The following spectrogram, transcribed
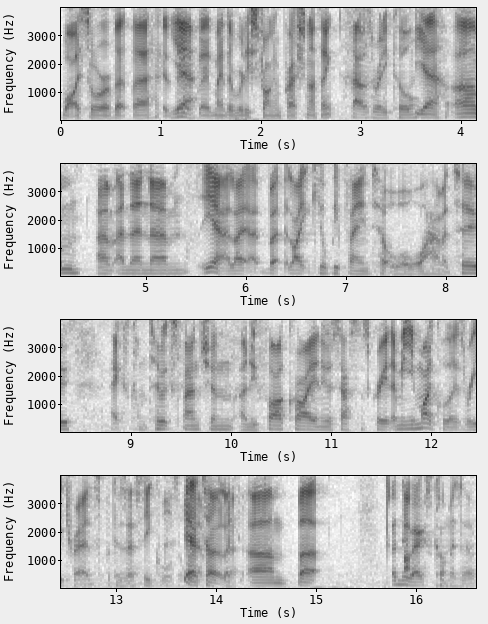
what I saw of it there. It, Yeah. it, it made a really strong impression. I think. That was really cool. Yeah. Um. Um, and then, um, yeah, like, but like you'll be playing Total War Warhammer 2, XCOM 2 expansion, a new Far Cry, a new Assassin's Creed. I mean, you might call those retreads because they're sequels. Yeah, whatever, totally. Um. But but A new XCOM is a,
